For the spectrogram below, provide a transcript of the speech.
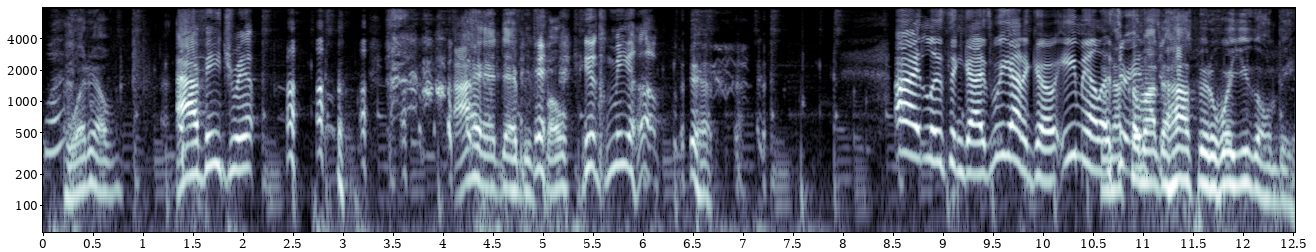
What? Whatever. IV drip. I had that before. Hook me up. All right, listen, guys, we gotta go. Email us When I your come out Insta- the hospital, where you gonna be?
